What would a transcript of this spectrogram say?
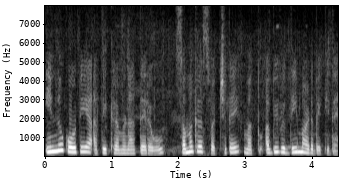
ಇನ್ನು ಕೋಟೆಯ ಅತಿಕ್ರಮಣ ತೆರವು ಸಮಗ್ರ ಸ್ವಚ್ಛತೆ ಮತ್ತು ಅಭಿವೃದ್ಧಿ ಮಾಡಬೇಕಿದೆ.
